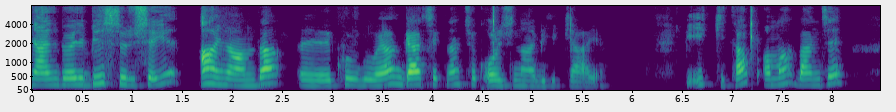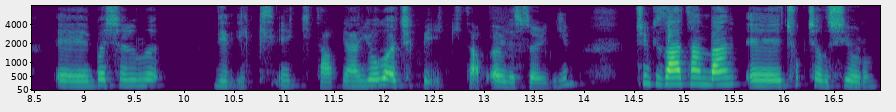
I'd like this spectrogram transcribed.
Yani böyle bir sürü şeyi aynı anda eee, kurgulayan gerçekten çok orijinal bir hikaye. Bir ilk kitap ama bence eee, başarılı Bir ilk. ilk kitap. Yani yolu açık bir ilk kitap öyle söyleyeyim. Çünkü zaten ben e, çok çalışıyorum.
